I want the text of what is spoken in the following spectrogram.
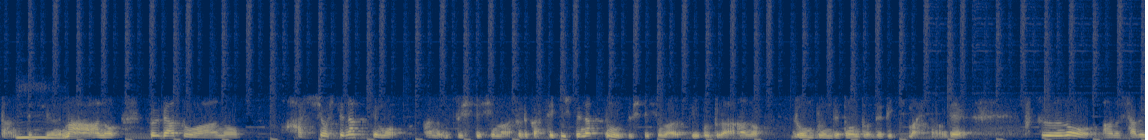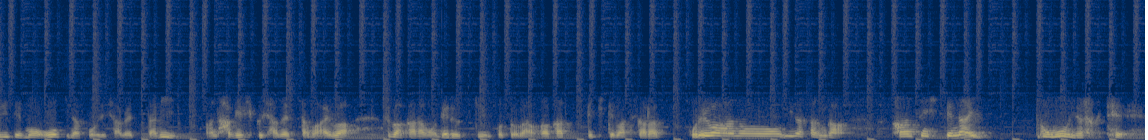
たんですよね。まあ、あのそれであとはあの発症してなくてもあの移してしまうそれから咳してなくても移してしまうということがあの論文でどんどん出てきましたので普通のあの喋りでも大きな声で喋ったりあの激しく喋った場合は唾からも出るっていうことが分かってきてますからこれはあの皆さんが感染してないと思うんじゃなくて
